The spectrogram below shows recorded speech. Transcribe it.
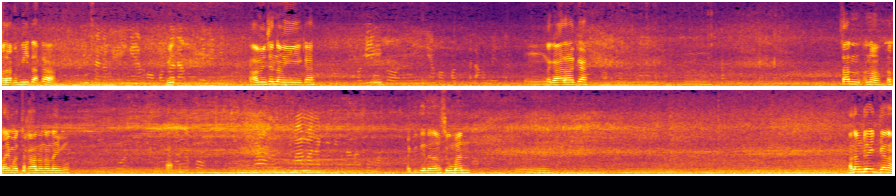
Para kumita ka. Minsan nangihingi ako. Pag wala akong binibenta. Ah, minsan nangingi ka. Pag hingi ko, nangihingi ako pag wala akong benta. Mm, nag-aaral ka. Mm. Saan, ano, tatay mo at saka ano, nanay mo? Ah. Ano po? Si mama nagtitinda ng suma. Nagtitinda ng suman. Mm. Anong grade ka na?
